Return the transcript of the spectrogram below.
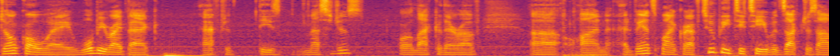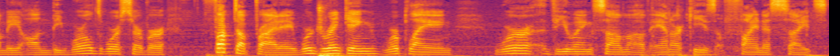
don't go away. We'll be right back after these messages, or lack thereof, uh, on Advanced Minecraft 2B2T with Dr. Zombie on the world's worst server, Fucked Up Friday. We're drinking, we're playing, we're viewing some of Anarchy's finest sites,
